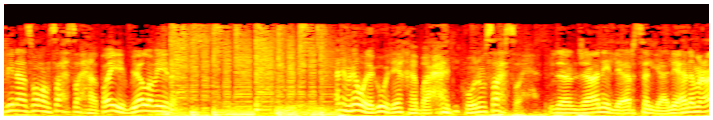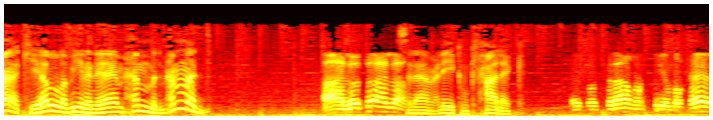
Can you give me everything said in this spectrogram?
في ناس والله مصحصحة. طيب يلا بينا. أنا من أول أقول يا أخي أبغى أحد يكون مصحصح. جاني اللي أرسل قال لي أنا معاك. يلا بينا يا محمد. محمد. أهلا وسهلا. السلام عليكم. كيف حالك؟ عليكم السلام. ورحمة بالخير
